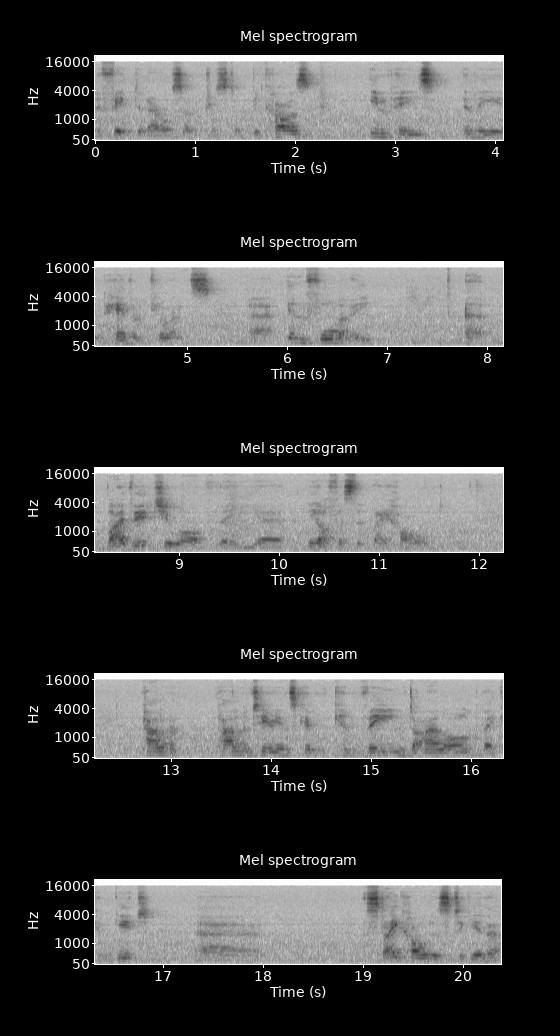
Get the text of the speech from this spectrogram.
affected are also interested because MPs in the end have influence uh, informally uh, by virtue of the, uh, the office that they hold. Parliament, parliamentarians can convene dialogue, they can get uh, stakeholders together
